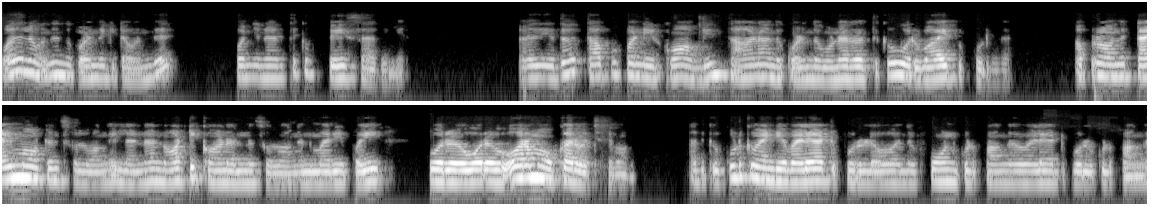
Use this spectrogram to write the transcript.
முதல்ல வந்து இந்த குழந்தைகிட்ட வந்து கொஞ்ச நேரத்துக்கு பேசாதீங்க. அது ஏதோ தப்பு பண்ணியிருக்கோம் அப்படின்னு தானே அந்த குழந்தை உணர்றதுக்கு ஒரு வாய்ப்பு கொடுங்க. அப்புறம் வந்து டைம் அவுட்னு சொல்லுவாங்க இல்லைன்னா நாட்டி கார்னர்னு சொல்லுவாங்க. இந்த மாதிரி போய் ஒரு ஒரு ஓரமா உட்கார வச்சிருவாங்க. அதுக்கு கொடுக்க வேண்டிய விளையாட்டு பொருளோ அந்த ஃபோன் கொடுப்பாங்க விளையாட்டு பொருள் கொடுப்பாங்க.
